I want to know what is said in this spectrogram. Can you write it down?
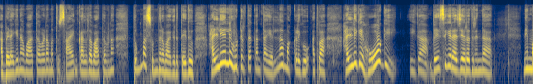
ಆ ಬೆಳಗಿನ ವಾತಾವರಣ ಮತ್ತು ಸಾಯಂಕಾಲದ ವಾತಾವರಣ ತುಂಬ ಸುಂದರವಾಗಿರುತ್ತೆ. ಇದು ಹಳ್ಳಿಯಲ್ಲಿ ಹುಟ್ಟಿರ್ತಕ್ಕಂಥ ಎಲ್ಲ ಮಕ್ಕಳಿಗೂ ಅಥವಾ ಹಳ್ಳಿಗೆ ಹೋಗಿ ಈಗ ಬೇಸಿಗೆ ರಜೆ ಇರೋದ್ರಿಂದ ನಿಮ್ಮ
